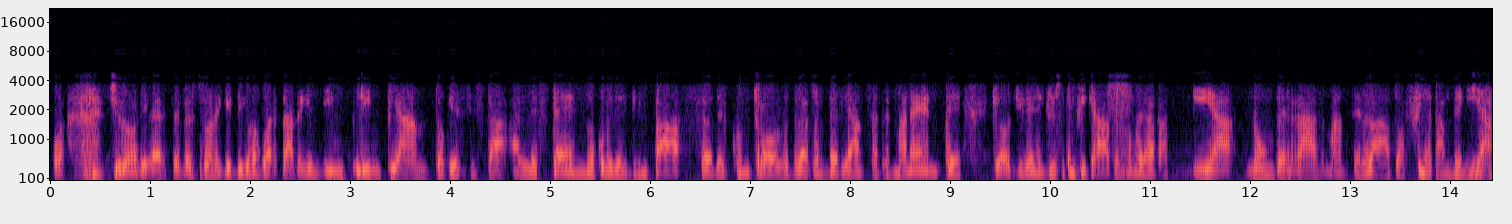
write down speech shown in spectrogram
qua, ci sono diverse persone che dicono guardate che l'impianto che si sta allestendo, quello del Green Pass, del controllo, della sorveglianza permanente, che oggi viene giustificato in nome della pandemia, non verrà smantellato a fine pandemia,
